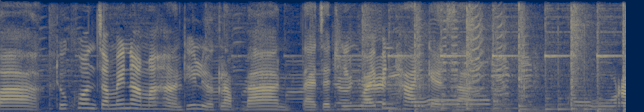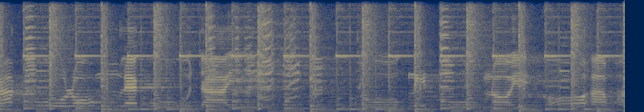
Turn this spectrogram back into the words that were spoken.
ว่า ทุกคนจะไม่นำอาหารที่เหลือกลับบ้าน แต่จะทิ้งไว้เป็นทานแก่สัตว์คู่รักคู่ลงและคู่ใจ ถูกนิดถูกหน่อยขออภัย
